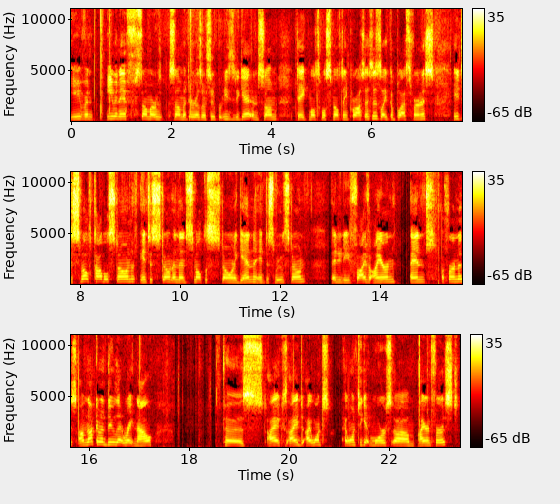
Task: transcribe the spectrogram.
even even if some are some materials are super easy to get and some take multiple smelting processes like the blast furnace you need to smelt cobblestone into stone and then smelt the stone again into smooth stone then you need five iron and a furnace. I'm not gonna do that right now, cause I, cause I, I want, I want to get more um, iron first.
